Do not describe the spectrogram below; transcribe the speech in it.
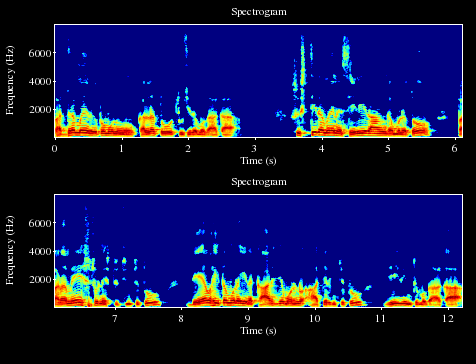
భద్రమైన రూపమును కళ్ళతో చూచిదముగాక సుస్థిరమైన శరీరాంగములతో పరమేశ్వరుని స్థుతించుతూ దేవహితములైన కార్యములను ఆచరించుతూ జీవించుముగాక.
